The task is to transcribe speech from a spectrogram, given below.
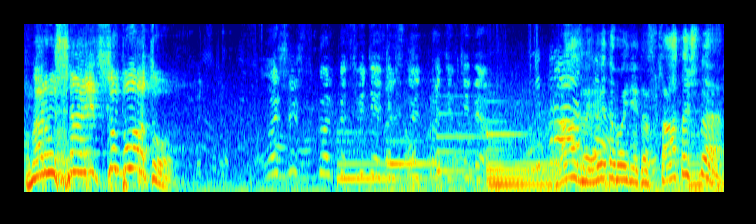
нарушает субботу! Слышишь, сколько свидетельствует против тебя? Разве этого недостаточно?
